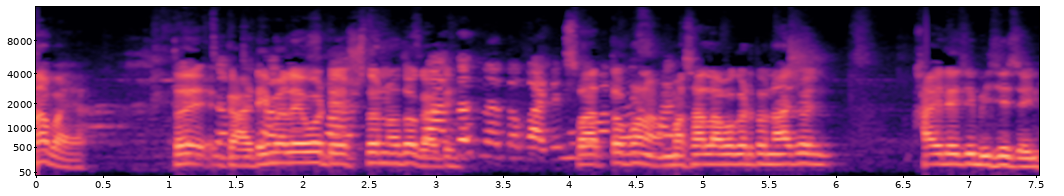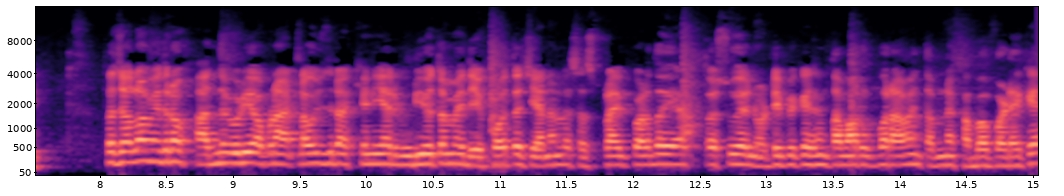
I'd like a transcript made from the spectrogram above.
ના. ભાઈ તો એ ગાડીમાં લેવો ટેસ્ટ તો નહોતો ગાડી. સ્વાદ તો પણ મસાલા વગર તો ના જ હોય ખાઈ લેજે બીજે જઈને. તો ચલો મિત્રો આજનો વીડિયો આપણે આટલા જ રાખીએ ને યાર. વીડિયો તમે દેખો તો ચેનલને સબસ્ક્રાઈબ કરી દો યાર. તો શું એ નોટિફિકેશન તમારા ઉપર આવે ને તમને ખબર પડે કે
